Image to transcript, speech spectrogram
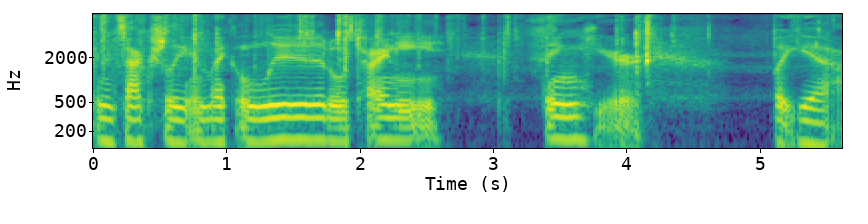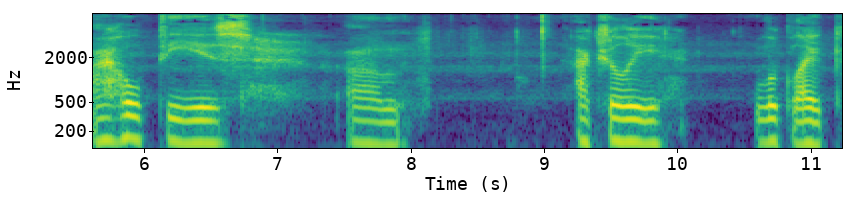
and it's actually in like a little tiny thing here. But yeah, I hope these um, actually look like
